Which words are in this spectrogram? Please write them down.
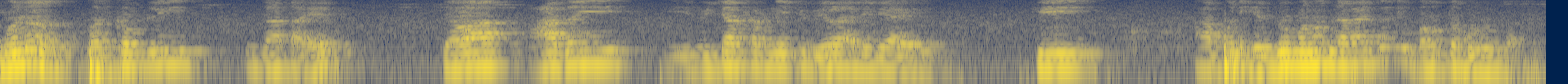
मनं भरकवली जात आहेत. तेव्हा आजही विचार करण्याची वेळ आलेली आहे की आपण हिंदू म्हणून जगायचं की बौद्ध म्हणून जगायचं?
